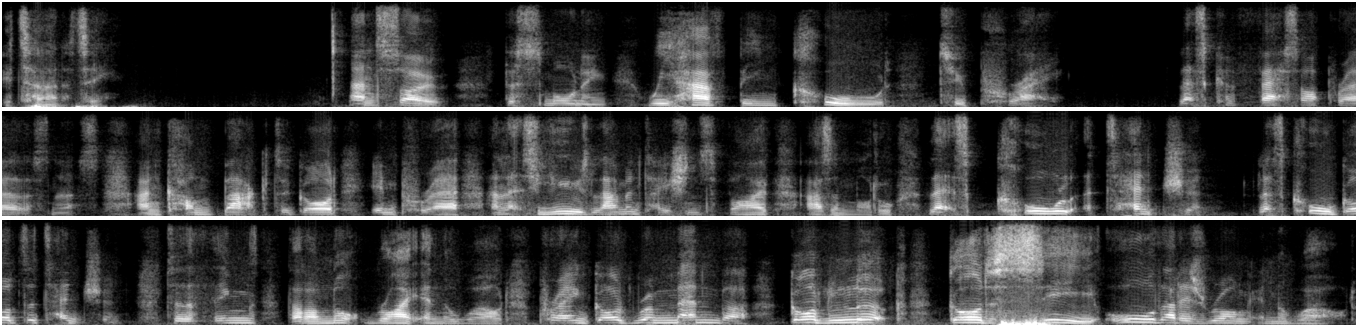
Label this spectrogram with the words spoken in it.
eternity. And so, this morning, we have been called to pray. Let's confess our prayerlessness and come back to God in prayer. And let's use Lamentations 5 as a model. Let's call attention Let's call God's attention to the things that are not right in the world. Praying, God, remember, God, look, God, see all that is wrong in the world.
